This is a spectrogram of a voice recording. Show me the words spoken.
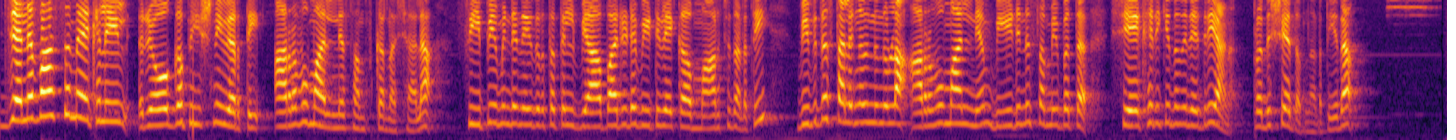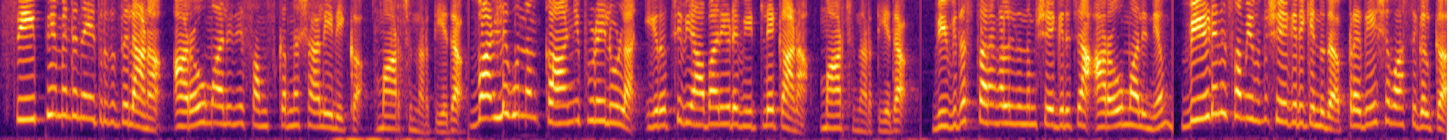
ജനവാസ മേഖലയിൽ രോഗഭീഷണി ഉയർത്തി അറവ് മാലിന്യ സംസ്കരണശാല. സി പി എമ്മിന്റെ നേതൃത്വത്തിൽ വ്യാപാരിയുടെ വീട്ടിലേക്ക് മാർച്ച് നടത്തി. വിവിധ സ്ഥലങ്ങളിൽ നിന്നുള്ള അറവ് മാലിന്യം വീടിന് സമീപത്ത് ശേഖരിക്കുന്നതിനെതിരെയാണ് പ്രതിഷേധം നടത്തിയത്. സി പി എമ്മിന്റെ നേതൃത്വത്തിലാണ് അറവ് മാലിന്യ സംസ്കരണശാലയിലേക്ക് മാർച്ച് നടത്തിയത്. വള്ളികുന്നം കാഞ്ഞിപ്പുഴയിലുള്ള ഇറച്ചി വ്യാപാരിയുടെ വീട്ടിലേക്കാണ് മാർച്ച് നടത്തിയത്. വിവിധ സ്ഥലങ്ങളിൽ നിന്നും ശേഖരിച്ച അറവ് മാലിന്യം വീടിന് സമീപം ശേഖരിക്കുന്നത് പ്രദേശവാസികൾക്ക്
